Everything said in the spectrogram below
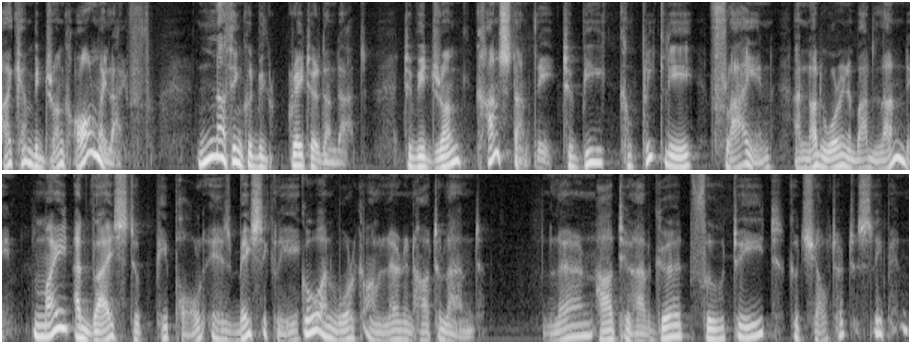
I can be drunk all my life. Nothing could be greater than that. To be drunk constantly, to be completely flying and not worrying about landing. My advice to people is basically go and work on learning how to land. Learn how to have good food to eat, good shelter to sleep in.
